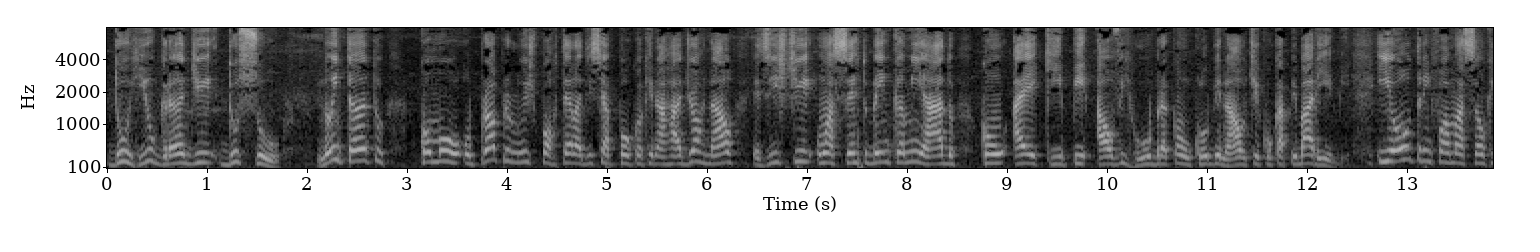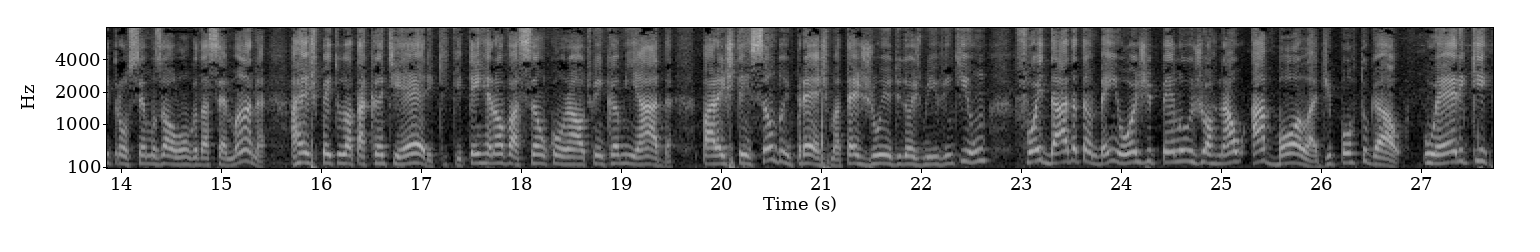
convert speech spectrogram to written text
do Rio Grande do Sul. No entanto, como o próprio Luiz Portela disse há pouco aqui na Rádio Jornal, existe um acerto bem encaminhado com a equipe Alvirrubra, com o Clube Náutico Capibaribe. E outra informação que trouxemos ao longo da semana, a respeito do atacante Eric, que tem renovação com o Náutico encaminhada para a extensão do empréstimo até junho de 2021, foi dada também hoje pelo jornal A Bola, de Portugal. O Eric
